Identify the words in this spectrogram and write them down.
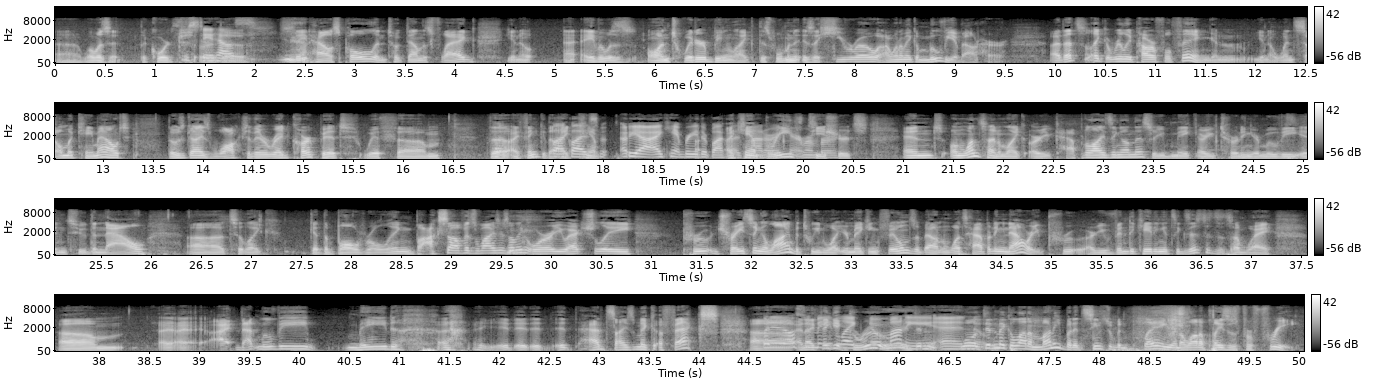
uh, what was it the court The State or House. state house pole and took down this flag. You know, uh, Ava was on Twitter being like, "This woman is a hero. I want to make a movie about her." Uh, that's like a really powerful thing. And you know, when Selma came out, those guys walked their red carpet with um, the I think the Black I Lives. can't Oh yeah, I can't breathe or Black I Lives can't Matter. breathe I can't remember. T-shirts. And on one side, I'm like, are you capitalizing on this? Are you make? Are you turning your movie into the now uh, to like get the ball rolling, box office wise or something, or are you actually pro- tracing a line between what you're making films about and what's happening now? Are you pro- are you vindicating its existence in some way? Um, I, I, I, that movie made it, it, it, it had seismic effects uh, But it also and I made, think it like, grew It money and- well it didn't make a lot of money but it seems to have been playing in a lot of places for free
